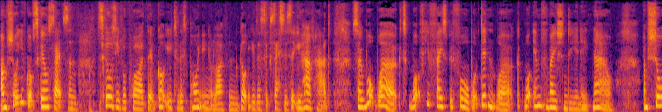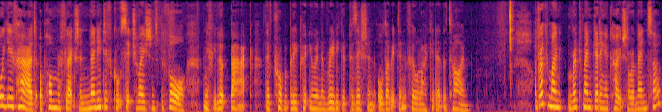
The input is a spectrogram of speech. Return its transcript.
I'm sure you've got skill sets and skills you've acquired that have got you to this point in your life and got you the successes that you have had. So, what worked? What have you faced before? What didn't work? What information do you need now? I'm sure you've had, upon reflection, many difficult situations before, and if you look back, they've probably put you in a really good position, although it didn't feel like it at the time. I'd recommend, recommend getting a coach or a mentor.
